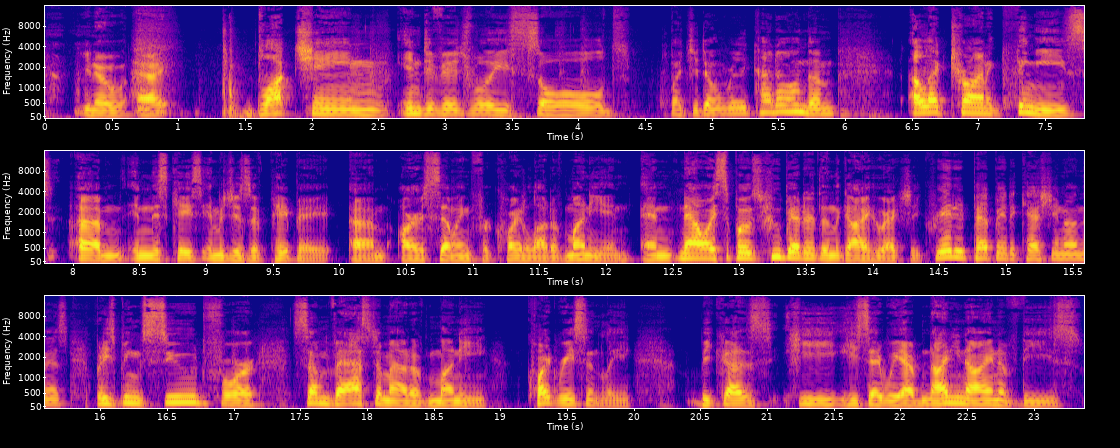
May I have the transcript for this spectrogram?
you know. Uh, blockchain individually sold, but you don't really kind of own them. Electronic thingies, um, in this case, images of Pepe, um, are selling for quite a lot of money. And, and now I suppose who better than the guy who actually created Pepe to cash in on this? But he's being sued for some vast amount of money quite recently because he, he said, We have 99 of these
